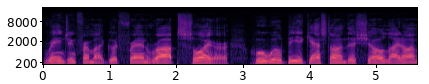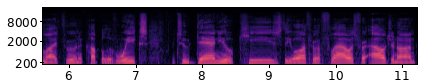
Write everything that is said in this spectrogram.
ranging from my good friend Rob Sawyer, who will be a guest on this show, Light On, Light Through, in a couple of weeks, to Daniel Keyes, the author of Flowers for Algernon,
